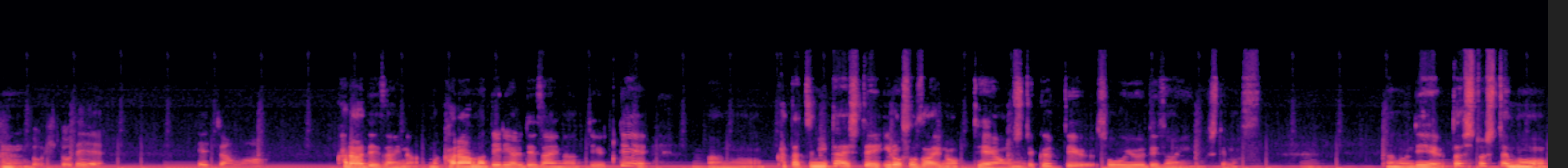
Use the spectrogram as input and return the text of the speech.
うん。の人で、けいちゃんは、カラーデザイナー、まあ、カラーマテリアルデザイナーって言って、あの形に対して色素材の提案をしていくっていう、そういうデザインをしてます。うんなので私としても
